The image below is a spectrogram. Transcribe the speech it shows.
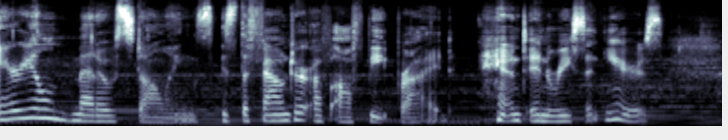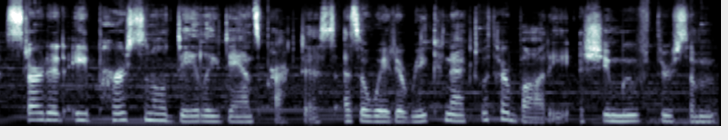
Ariel Meadow Stallings is the founder of Offbeat Bride, and in recent years, started a personal daily dance practice as a way to reconnect with her body as she moved through some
